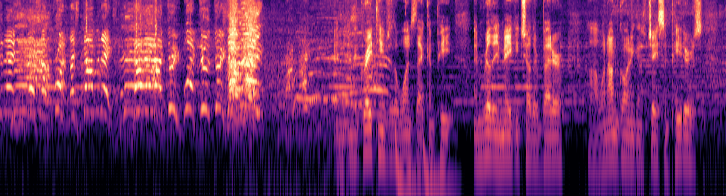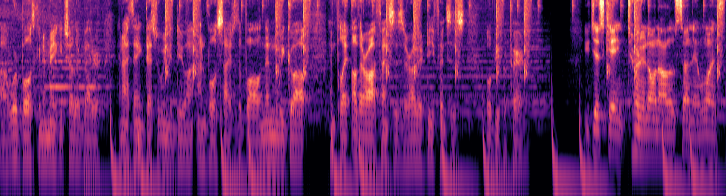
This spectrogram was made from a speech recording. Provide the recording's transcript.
We know it starts today. We up front. Let's dominate. Dominate on three. One, two, three. Dominate. And, and the great teams are the ones that compete and really make each other better. Uh, when I'm going against Jason Peters, uh, we're both going to make each other better. And I think that's what we need to do on, on both sides of the ball. And then when we go out and play other offenses or other defenses, we'll be prepared. You just can't turn it on all of a sudden at once.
